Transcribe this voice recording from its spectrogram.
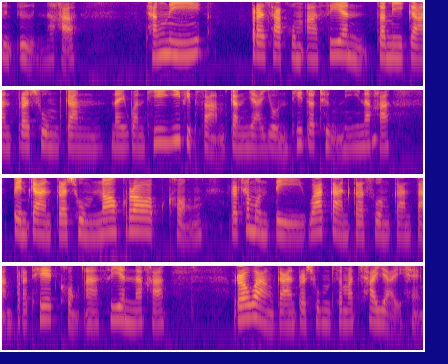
อื่น ๆนะคะ ทั้งนี้ประชาคมอาเซียนจะมีการประชุมกันในวันที่ 23 กันยายนที่จะถึงนี้นะคะ เป็นการประชุมนอกรอบของรัฐมนตรีว่าการกระทรวงการต่างประเทศของอาเซียนนะคะ ระหว่างการประชุมสมัชชาใหญ่แห่ง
